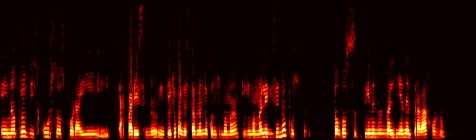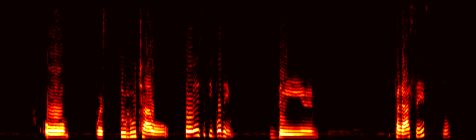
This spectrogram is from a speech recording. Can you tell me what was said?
en otros discursos por ahí aparece, ¿no? Incluso cuando está hablando con su mamá, pues su mamá le dice, no, pues todos tienen un mal día en el trabajo, ¿no? O pues tu lucha o todo ese tipo de, de frases ¿no?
